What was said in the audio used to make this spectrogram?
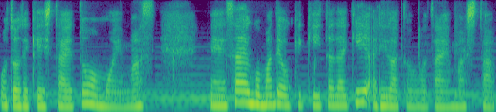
お届けしたいと思います、えー、最後までお聞きいただきありがとうございました。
